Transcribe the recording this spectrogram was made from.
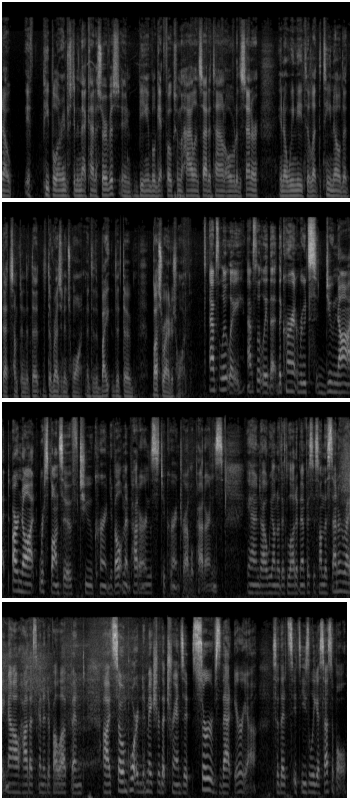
know, if people are interested in that kind of service and being able to get folks from the Highland side of town over to the center, you know, we need to let the team know that that's something that the, that the residents want, that the, bike, that the bus riders want. Absolutely, absolutely. The, the current routes do not, are not responsive to current development patterns, to current travel patterns. And uh, we all know there's a lot of emphasis on the center right now, how that's going to develop. And uh, it's so important to make sure that transit serves that area so that it's, it's easily accessible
